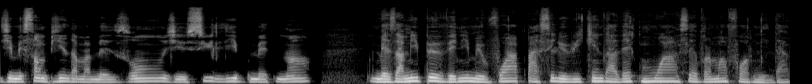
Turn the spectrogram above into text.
je me sens bien dans ma maison, je suis libre maintenant. Mes amis peuvent venir me voir, passer le week-end avec moi, c'est vraiment formidable.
